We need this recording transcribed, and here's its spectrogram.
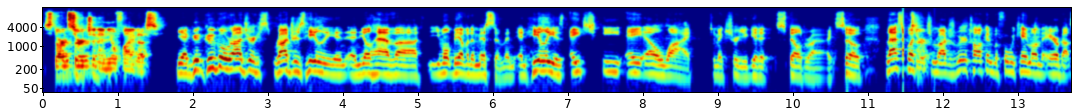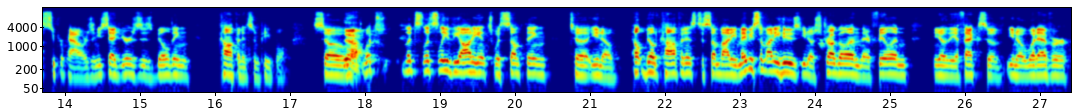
start searching and you'll find us. Yeah, Google Rogers Rogers Healy, and, and you'll have uh, you won't be able to miss him. And and Healy is H E A L Y to make sure you get it spelled right. So, last question, sure. Rogers. We were talking before we came on the air about superpowers, and you said yours is building confidence in people. So, yeah. what's let's let's leave the audience with something to you know help build confidence to somebody, maybe somebody who's you know struggling, they're feeling you know the effects of you know whatever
